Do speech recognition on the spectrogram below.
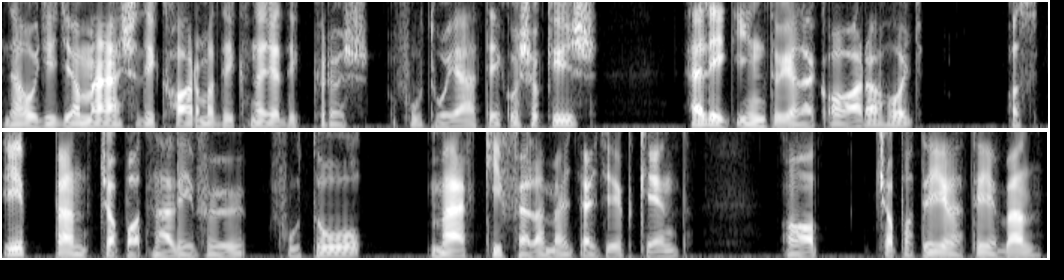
de hogy így a második, harmadik, negyedik körös futójátékosok is elég intőjelek arra, hogy az éppen csapatnál lévő futó már kifele megy egyébként a csapat életében.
